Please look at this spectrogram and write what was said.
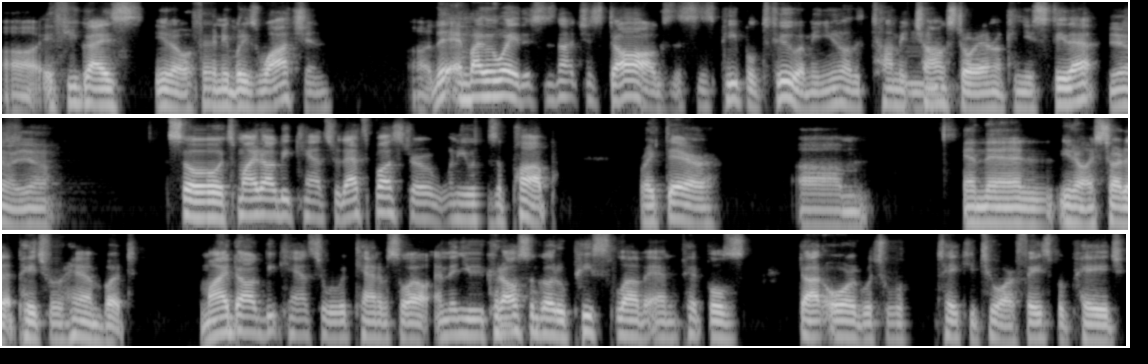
uh, if you guys, you know, if anybody's watching, uh, and by the way, this is not just dogs. This is people too. I mean, you know the Tommy mm. Chong story. I don't know. Can you see that? Yeah, yeah. So it's my dog beat cancer. That's Buster when he was a pup, right there. Um, and then you know I started that page for him. But my dog beat cancer with cannabis oil. And then you could also go to peace, love, and pitbulls.org, which will take you to our Facebook page.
